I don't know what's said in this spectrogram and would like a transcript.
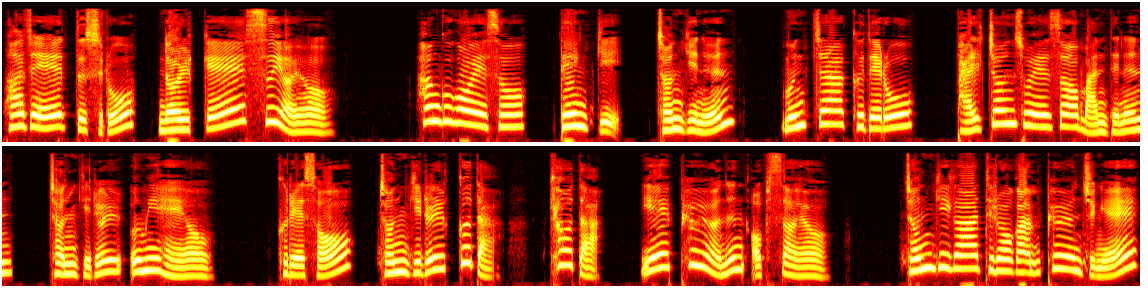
화재의 뜻으로 넓게 쓰여요. 한국어에서 댕기, 전기는 문자 그대로 발전소에서 만드는 전기를 의미해요. 그래서 전기를 끄다, 켜다의 표현은 없어요. 전기가 들어간 표현 중에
